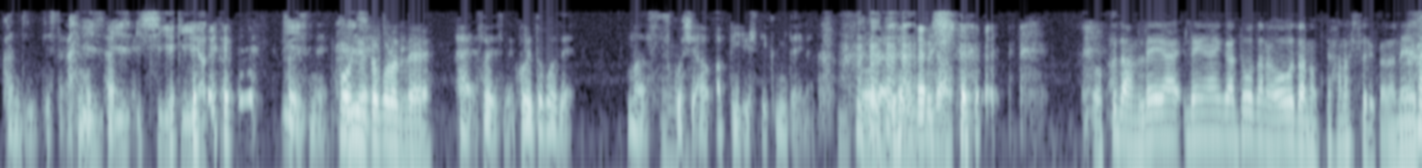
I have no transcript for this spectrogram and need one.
感じでしたかいいね。はいいい刺激になった。そうですね。こういうところで、はい、そうですね。こういうところで、まあ少しア,、アピールしていくみたいな。そうだよね。普段、そう普段恋愛、恋愛がどうだの、どうだのって話してるからね。そうな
